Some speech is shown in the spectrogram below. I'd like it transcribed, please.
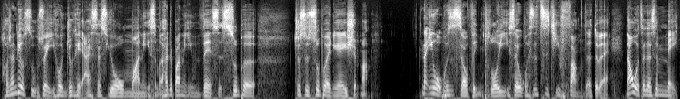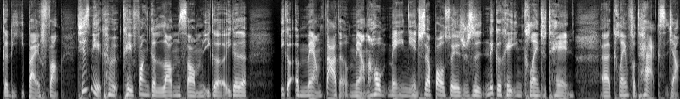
好像六十五岁以后，你就可以 access your money 什么，他就帮你 invest super，就是 superannuation 嘛。那因为我不是 self employee，所以我是自己放的，对不对？然后我这个是每个礼拜放，其实你也可以可以放一个 lump sum，一个一个一个 amount 大的 amount，然后每年就是要报税，就是那个可以 incline to ten，呃、claim for tax 这样。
